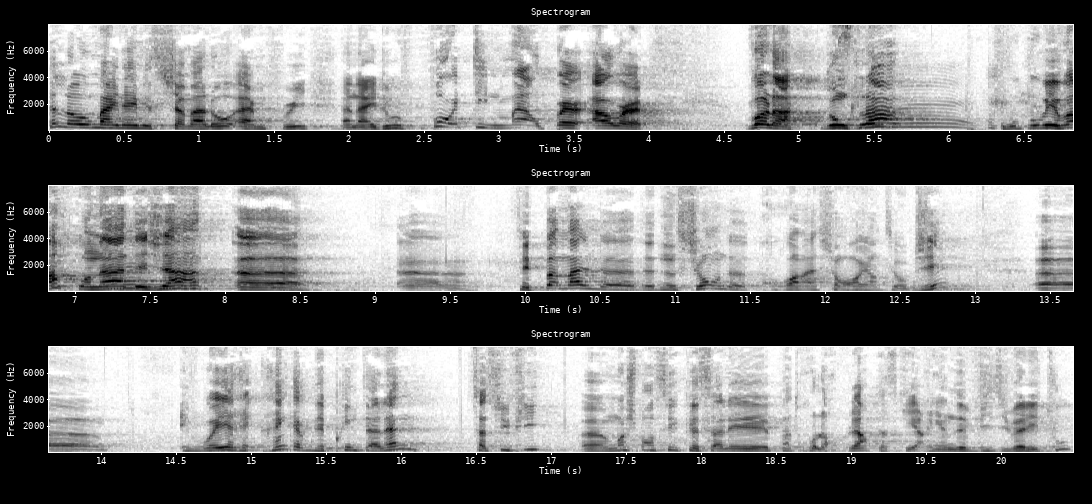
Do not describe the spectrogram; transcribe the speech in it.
Hello, my name is Chamalo. I'm free and I do 14 miles per hour. Voilà. Donc là, vous pouvez voir qu'on a déjà euh, euh, fait pas mal de, de notions de programmation orientée objet. Euh, et vous voyez, ri- rien qu'avec des print à laine, ça suffit. Moi, je pensais que ça allait pas trop leur plaire parce qu'il n'y a rien de visuel et tout.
